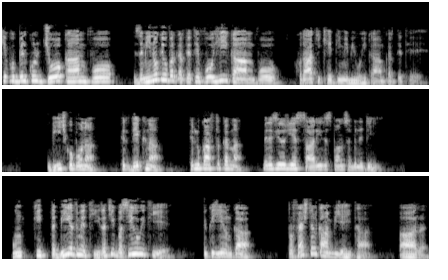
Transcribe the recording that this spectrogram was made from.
कि वो बिल्कुल जो काम वो जमीनों के ऊपर करते थे, वो ही काम वो खुदा की खेती में भी वही काम करते थे। बीज को बोना, फिर देखना, फिर लुक आफ्टर करना। मेरे ज़ीरो, ये सारी रिस्पॉन्सिबिलिटी उनकी तबीयत में थी, रची बसी हुई थी ये, क्योंकि ये उनका प्रोफेशनल काम भी यही था, और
